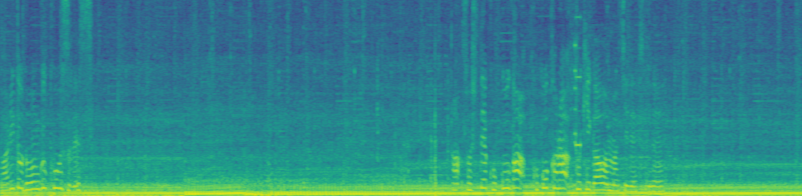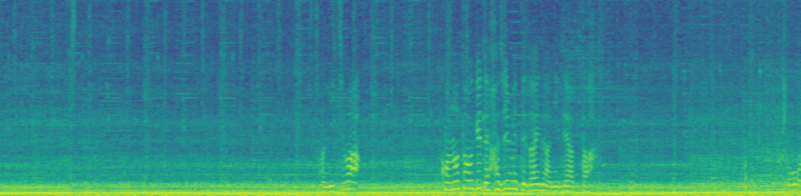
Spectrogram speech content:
割とロングコースです。あそしてここがここから時川町ですね。こんにちは。この峠で初めてライダーに出会ったお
